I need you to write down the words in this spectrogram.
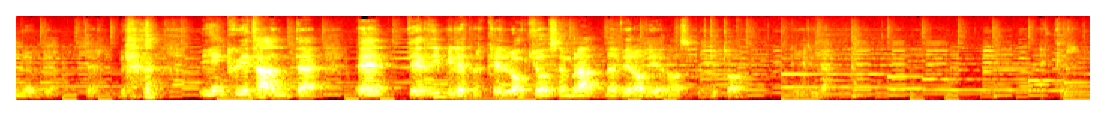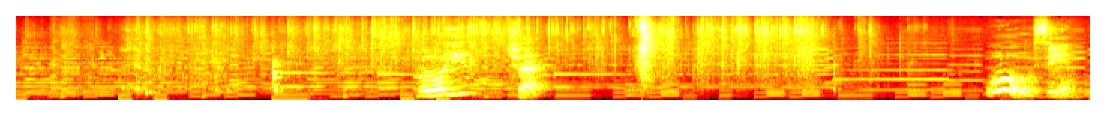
mio dio terribile. Inquietante. È terribile perché l'occhio sembra davvero vero soprattutto poi, c'è Uh, sì!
